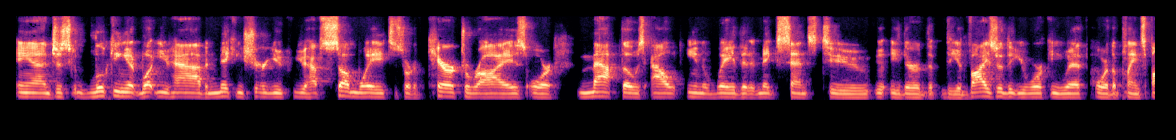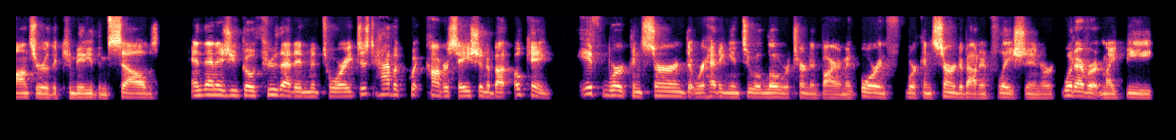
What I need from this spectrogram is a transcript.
and just looking at what you have and making sure you you have some way to sort of characterize or map those out in a way that it makes sense to either the, the advisor that you're working with or the plan sponsor or the committee themselves. And then as you go through that inventory just have a quick conversation about okay if we're concerned that we're heading into a low return environment or if we're concerned about inflation or whatever it might be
